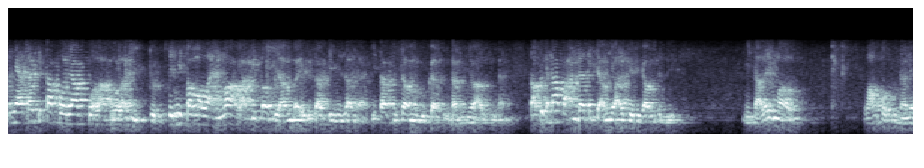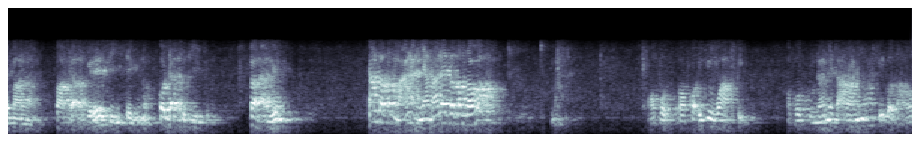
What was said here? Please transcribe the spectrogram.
Ternyata kita punya pola-pola hidup. Sini kita melengno apa kita diambil itu tadi misalnya. Kita bisa menggugat Tuhan menyoal Tuhan. Tapi kenapa Anda tidak menyoal diri kamu sendiri? Misalnya mau lapo gunanya mana? Pada akhirnya diising, no. kok tidak begitu? Paham ya? Kan tetap mangan, nyatanya tetap apa? Apa rokok itu wapi? Apa gunanya caranya wapi kok tahu?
